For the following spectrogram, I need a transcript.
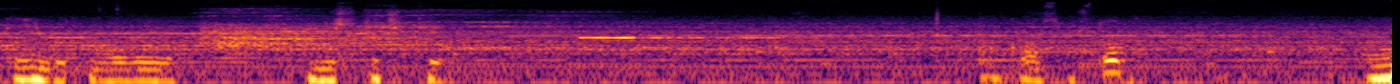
какие-нибудь новые ништячки. Так, 8 штук. Ну,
